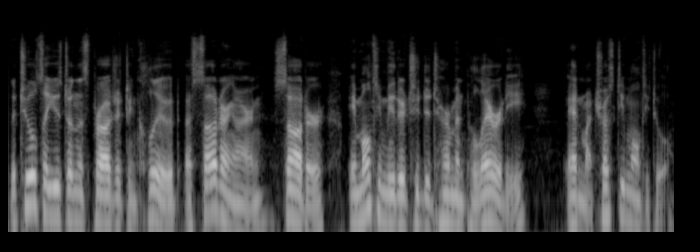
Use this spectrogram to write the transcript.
The tools I used on this project include a soldering iron, solder, a multimeter to determine polarity, and my trusty multi-tool.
